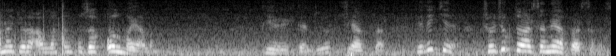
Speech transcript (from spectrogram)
ona göre Allah'tan uzak olmayalım diyerekten diyor şey. Dedi ki çocuk doğarsa ne yaparsınız?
